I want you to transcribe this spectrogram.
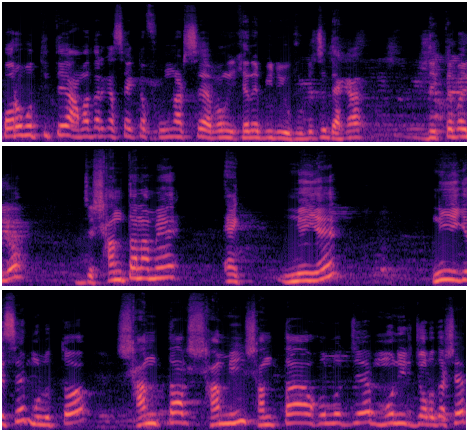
পরবর্তীতে আমাদের কাছে একটা ফোন আসছে এবং এখানে ভিডিও ফুটেজে দেখা দেখতে পাইল যে শান্তা নামে এক মেয়ে নিয়ে গেছে মূলত শান্তার স্বামী। শান্তা হলো যে মনির জলদাসের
